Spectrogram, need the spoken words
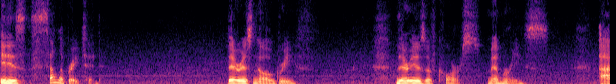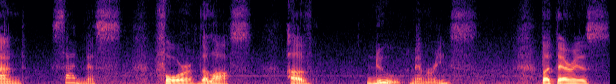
it is celebrated there is no grief there is of course memories and sadness for the loss of new memories. But there is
